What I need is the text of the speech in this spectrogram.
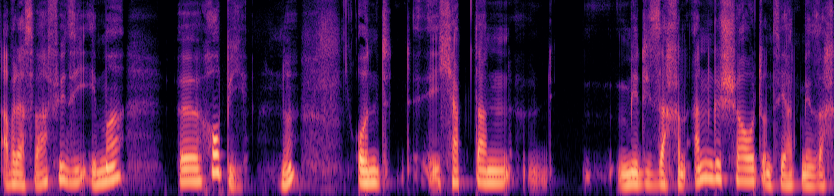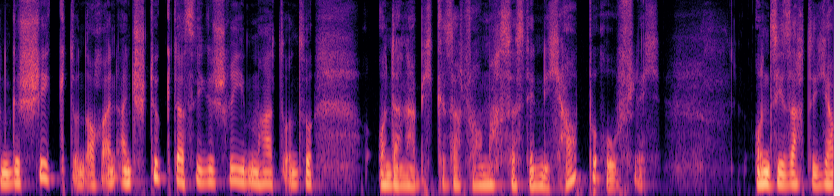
Aber das war für sie immer äh, Hobby. Ne? Und ich habe dann mir die Sachen angeschaut und sie hat mir Sachen geschickt und auch ein, ein Stück, das sie geschrieben hat und so. Und dann habe ich gesagt, warum machst du das denn nicht hauptberuflich? Und sie sagte, ja,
